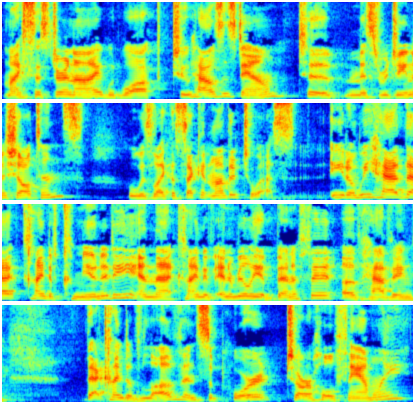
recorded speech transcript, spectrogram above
my sister and I would walk two houses down to Miss Regina Shelton's, who was like a second mother to us. You know, we had that kind of community and that kind of, and really a benefit of having that kind of love and support to our whole family.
